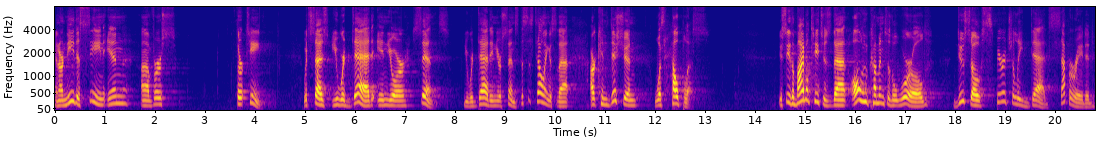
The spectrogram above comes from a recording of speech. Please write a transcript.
And our need is seen in uh, verse 13, which says, You were dead in your sins. You were dead in your sins. This is telling us that our condition was helpless. You see, the Bible teaches that all who come into the world do so spiritually dead, separated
